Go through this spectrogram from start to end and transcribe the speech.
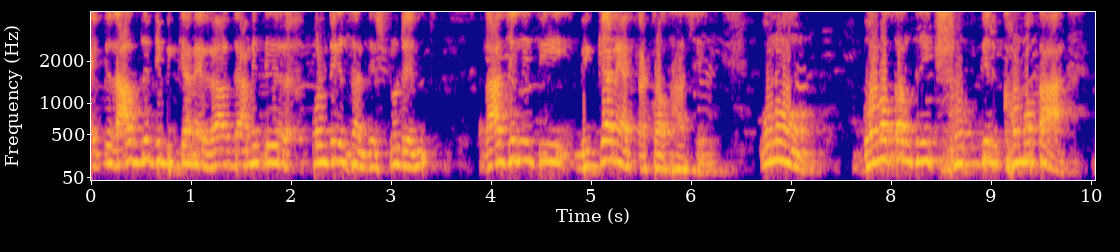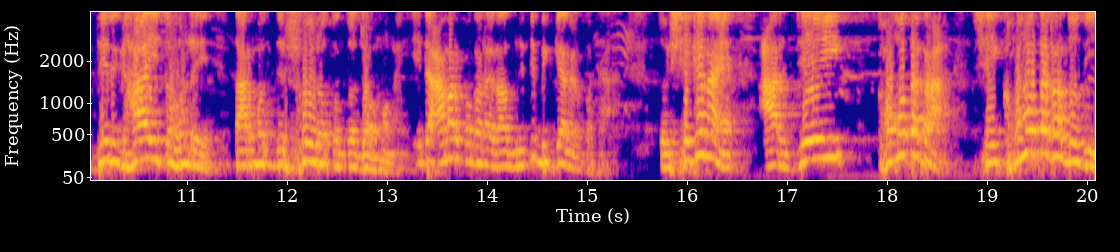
একটি রাজনীতি বিজ্ঞানের রাজ- আমি পলিটিক্যাল সায়েন্সের স্টুডেন্ট রাজনীতি বিজ্ঞানে একটা কথা আছে। কোনো গণতান্ত্রিক শক্তির ক্ষমতা দীর্ঘায়িত হলে তার মধ্যে স্বৈরতন্ত্র জন্ম নেয়। এটা আমার কথা নয়, রাজনীতি বিজ্ঞানের কথা। তো সেখানে আর যেই ক্ষমতাটা, সেই ক্ষমতাটা যদি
